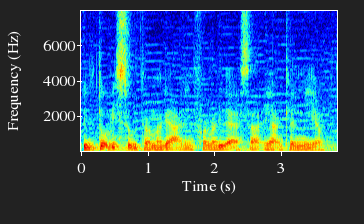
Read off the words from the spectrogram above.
il tuo vissuto magari in forma diversa è anche il mio.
